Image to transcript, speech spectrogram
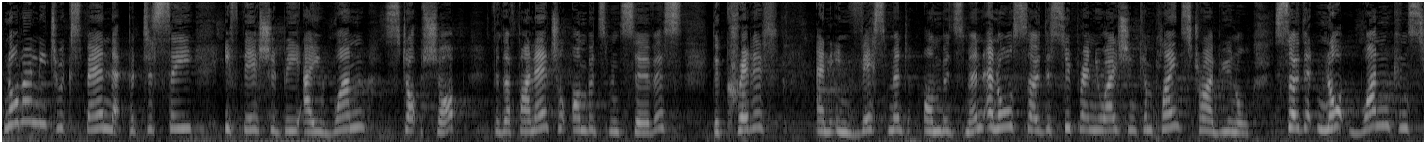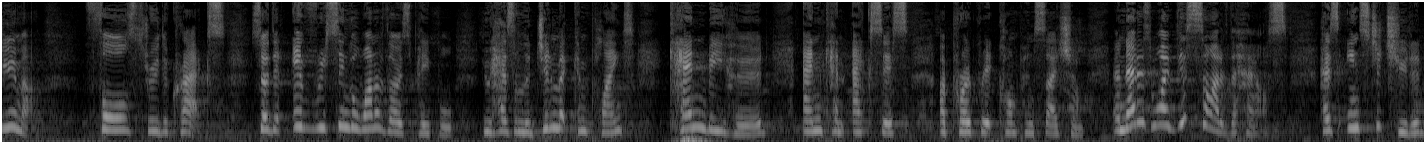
Not only to expand that, but to see if there should be a one-stop shop for the Financial Ombudsman Service, the Credit and Investment Ombudsman and also the Superannuation Complaints Tribunal so that not one consumer falls through the cracks, so that every single one of those people who has a legitimate complaint can be heard and can access appropriate compensation. And that is why this side of the House has instituted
